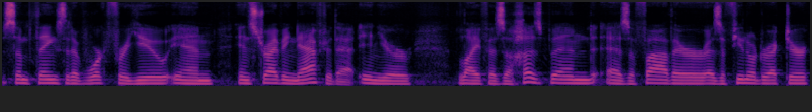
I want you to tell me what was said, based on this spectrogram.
some things that have worked for you in in striving after that in your life as a husband, as a father, as a funeral director,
